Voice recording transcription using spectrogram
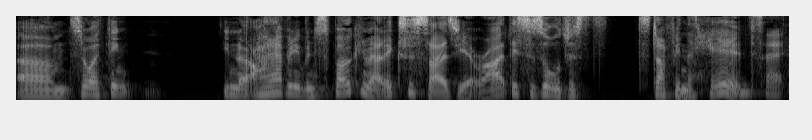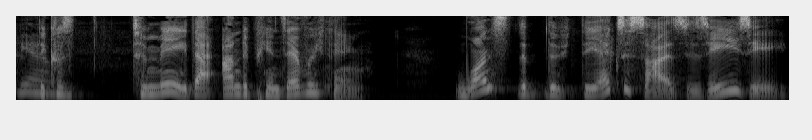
Um, so I think, you know, I haven't even spoken about exercise yet, right? This is all just stuff in the head. Mindset, yeah. Because to me, that underpins everything once the, the, the, exercise is easy,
